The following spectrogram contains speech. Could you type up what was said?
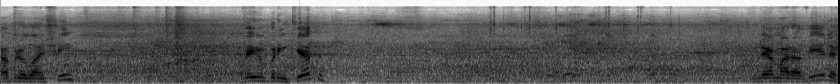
Abriu o lanchinho. Veio um brinquedo. Mulher Maravilha.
